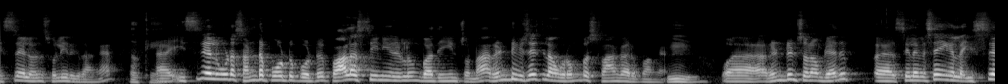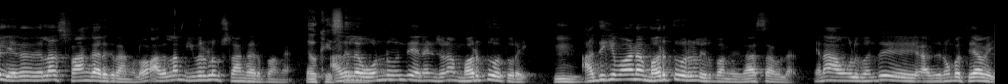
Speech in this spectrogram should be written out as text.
இஸ்ரேல் வந்து சொல்லியிருக்கிறாங்க. இஸ்ரேல் கூட சண்டை போட்டு போட்டு பாலஸ்தீனியர்களும் பார்த்தீங்கன்னு சொன்னால் ரெண்டு விஷயத்தில் அவங்க ரொம்ப ஸ்ட்ராங்காக இருப்பாங்க. ரெண்டுன்னு சொல்ல முடியாது. சில விஷயங்களில் இஸ்ரேல் எது எதெல்லாம் ஸ்ட்ராங்காக இருக்கிறாங்களோ அதெல்லாம் இவர்களும் ஸ்ட்ராங்காக இருப்பாங்க. அதில் ஒன்று வந்து என்னன்னு சொன்னால் மருத்துவத்துறை. அதிகமான மருத்துவர்கள் இருப்பாங்க காசாவில். ஏன்னா அவங்களுக்கு வந்து அது ரொம்ப தேவை.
